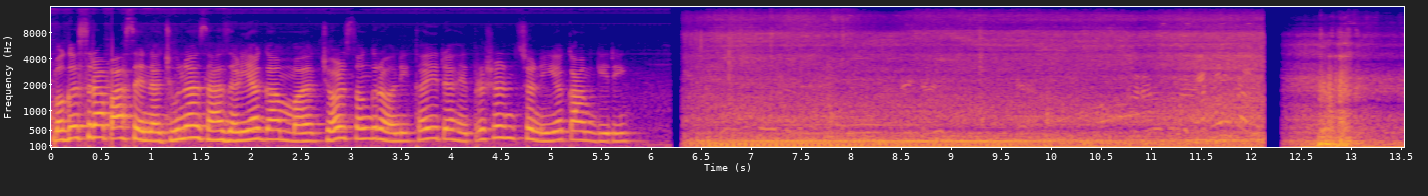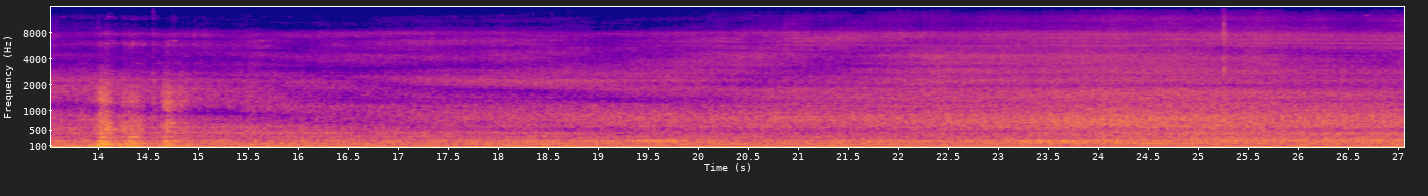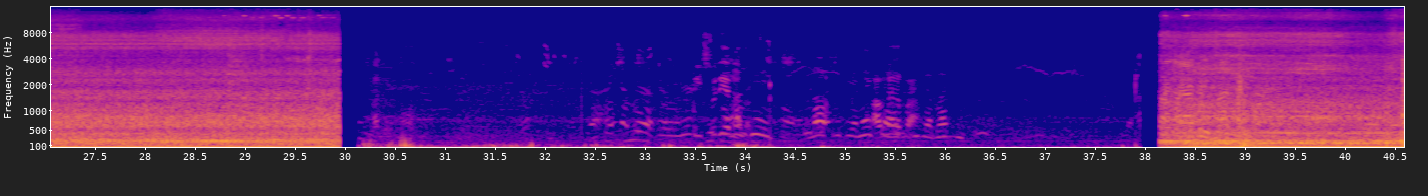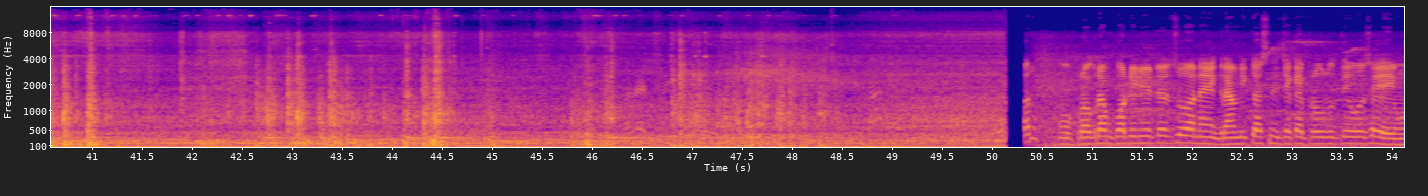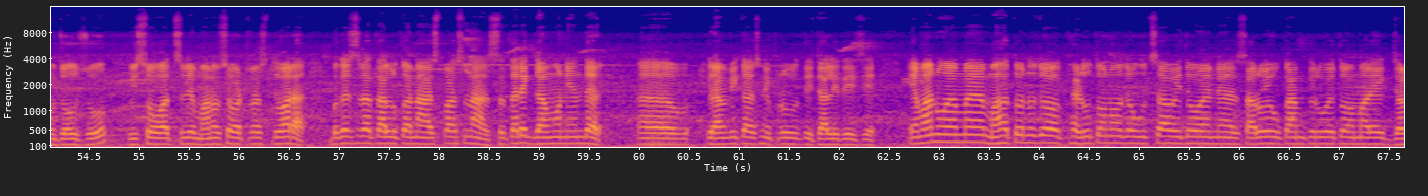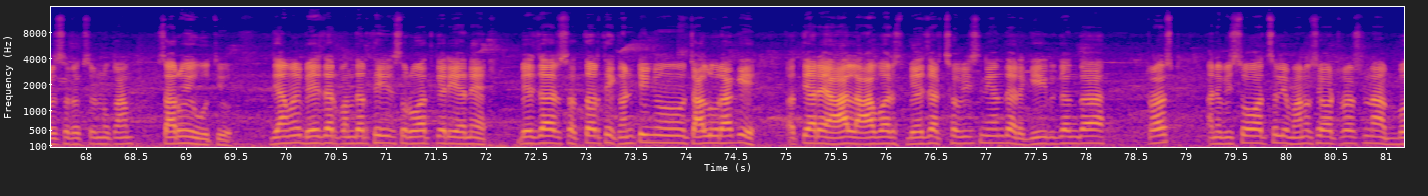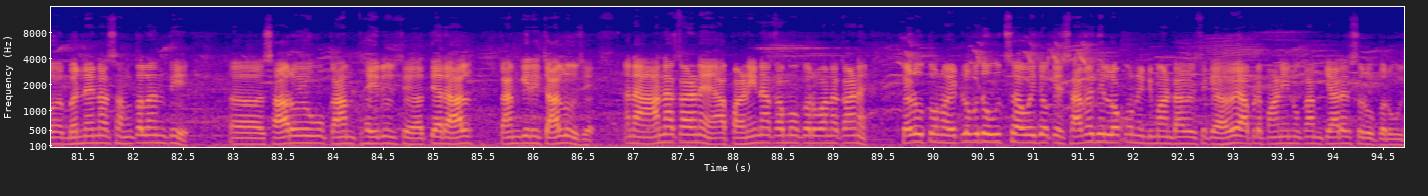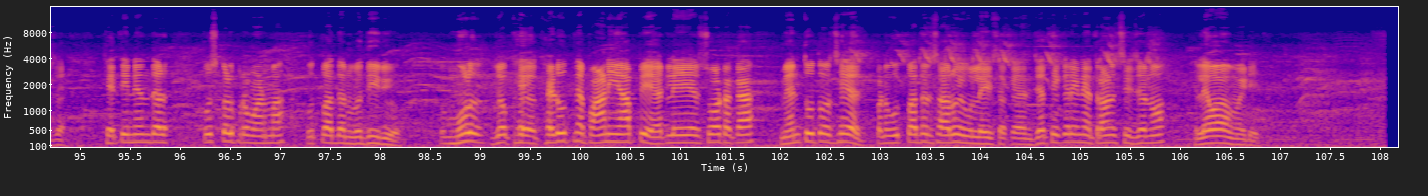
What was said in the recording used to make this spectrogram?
બગસરા પાસેના જૂના ઝાઝડિયા ગામમાં જળ સંગ્રહની થઈ રહે પ્રશંસનીય કામગીરી. હું પ્રોગ્રામ કોર્ડિનેટર છું અને ગ્રામ વિકાસની જે કંઈ પ્રવૃત્તિઓ છે એ હું જોઉં છું. વિશ્વ વાત્સલ્ય માનવ સેવા ટ્રસ્ટ દ્વારા બગસરા તાલુકાના આસપાસના સતરેક ગામોની અંદર ગ્રામ વિકાસની પ્રવૃત્તિ ચાલી રહી છે. એમાંનું અમે મહત્ત્વનું જો ખેડૂતોનો જો ઉત્સાહ વધ્યો અને સારું એવું કામ કર્યું હોય તો અમારે એક જળ સંરક્ષણનું કામ સારું એવું થયું. જે અમે બે હજાર પંદરથી શરૂઆત કરી અને બે હજાર સત્તરથી કન્ટિન્યુ ચાલુ રાખી. અત્યારે હાલ આ વર્ષ બે હજાર છવ્વીસની અંદર ગીર ગંગા ટ્રસ્ટ અને વિશ્વ વાત્સલ્ય માનવ સેવા ટ્રસ્ટના બંનેના સંકલનથી સારું એવું કામ થઈ રહ્યું છે. અત્યારે હાલ કામગીરી ચાલુ છે. અને આના કારણે, આ પાણીના કામો કરવાના કારણે ખેડૂતોનો એટલો બધો ઉત્સાહ હોય તો કે સામેથી લોકોની ડિમાન્ડ આવે છે કે હવે આપણે પાણીનું કામ ક્યારે શરૂ કરવું છે. ખેતીની અંદર પુષ્કળ પ્રમાણમાં ઉત્પાદન વધી રહ્યું. મૂળ જો ખેડૂતને પાણી આપીએ એટલે એ સો ટકા મહેનતું તો છે જ, પણ ઉત્પાદન સારું એવું લઈ શકે. જેથી કરીને ત્રણ સિઝનો લેવા મળી.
